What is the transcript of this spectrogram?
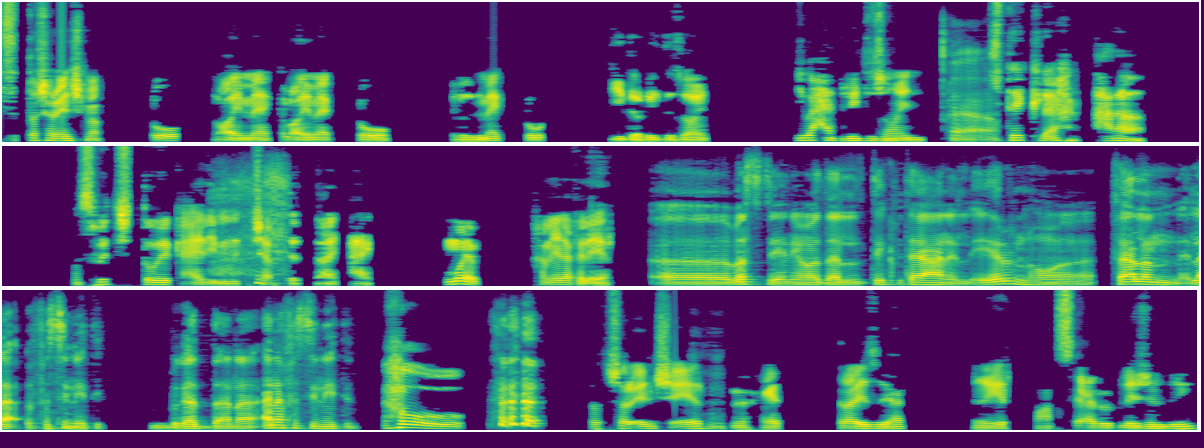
16 انش ماك برو الاي ماك الاي ماك برو الماك برو جديد الريديزاين في واحد ريديزاين. ستيك لآخر حلقة. وسويتش تويك عادي من الشابتر اي حاجة. المهم خلينا في الإير. أه بس يعني هو ده التيك بتاعي عن الإير إن هو فعلا لا فاسينيتنج بجد أنا أنا فاسينيتد أوه. 13 إنش إير من الحاجات عايزه يعني. غير طبعا سعره ال legendary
